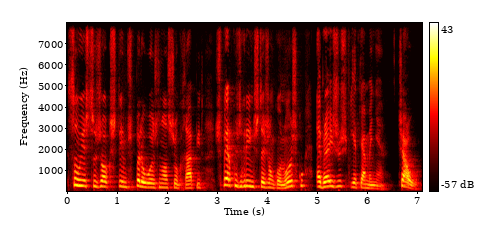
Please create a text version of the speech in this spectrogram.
São estes os jogos que temos para hoje no nosso jogo rápido. Espero que os gringos estejam connosco. Abreijos e até amanhã. Tchau!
